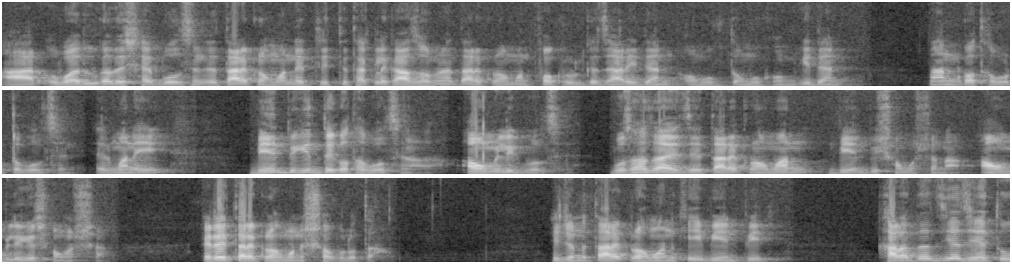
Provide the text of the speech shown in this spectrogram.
আর ওবায়দুল কাদের সাহেব বলছেন যে তারেক রহমান নেতৃত্বে থাকলে কাজ হবে না, তারেক রহমান ফখরুলকে ঝাড়ি দেন, অমুক তমুক হুমকি দেন নানান কথাবার্তা বলছেন। এর মানে বিএনপি কিন্তু কথা বলছে না, আওয়ামী লীগ বলছে। বোঝা যায় যে তারেক রহমান বিএনপির সমস্যা না, আওয়ামী লীগের সমস্যা। এটাই তারেক রহমানের সফলতা। এই জন্য তারেক রহমানকেই বিএনপির? খালেদা জিয়া যেহেতু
